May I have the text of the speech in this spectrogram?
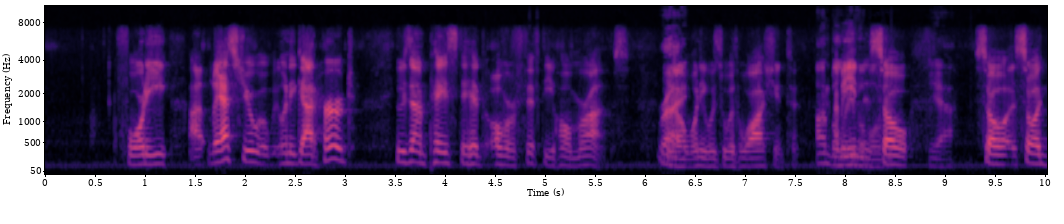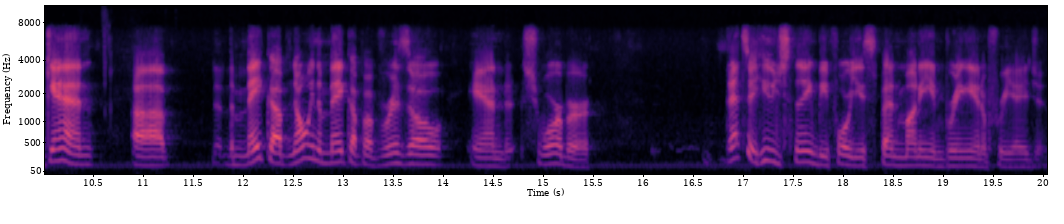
40. Uh, last year, when he got hurt, he was on pace to hit over 50 home runs. Right. You know, when he was with Washington. Unbelievable. I mean, so yeah. So so again, uh, the, makeup, knowing the makeup of Rizzo and Schwarber, that's a huge thing before you spend money and bring in a free agent.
